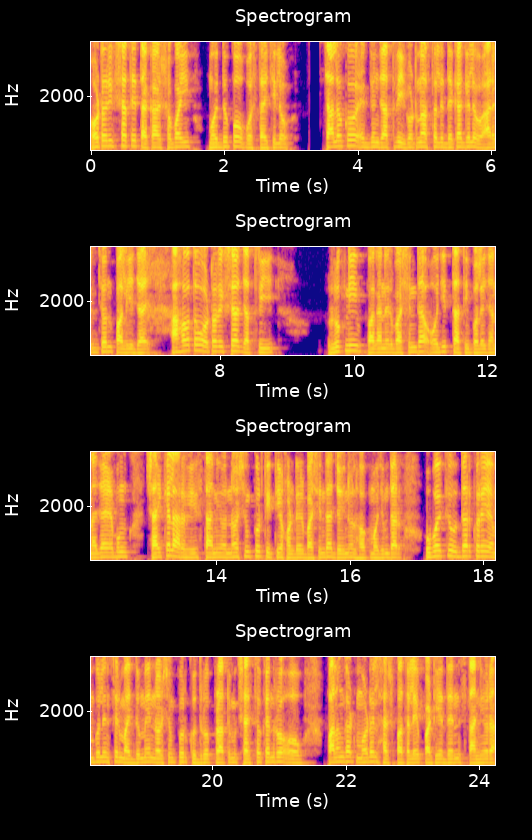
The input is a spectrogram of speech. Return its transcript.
অটোরিকশাতে থাকা সবাই মদ্যপ অবস্থায় ছিল। চালক ও একজন যাত্রী ঘটনাস্থলে দেখা গেলেও আরেকজন পালিয়ে যায়। আহত অটোরিকশার যাত্রী রুকনি বাগানের বাসিন্দা অজিত তাঁতি বলে জানা যায় এবং সাইকেল আরোহী স্থানীয় নরসিংপুর তৃতীয় খণ্ডের বাসিন্দা জৈনুল হক মজুমদার উভয়কে উদ্ধার করে অ্যাম্বুলেন্সের মাধ্যমে নরসিংপুর ক্ষুদ্র প্রাথমিক স্বাস্থ্যকেন্দ্র ও পালংঘাট মডেল হাসপাতালে পাঠিয়ে দেন স্থানীয়রা।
